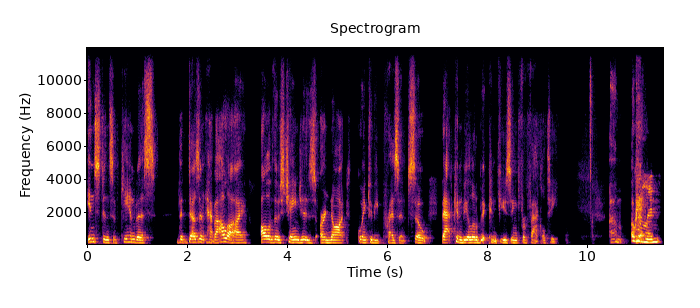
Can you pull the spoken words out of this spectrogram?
instance of Canvas that doesn't have Ally, all of those changes are not going to be present. So that can be a little bit confusing for faculty. Um, okay, Helen,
